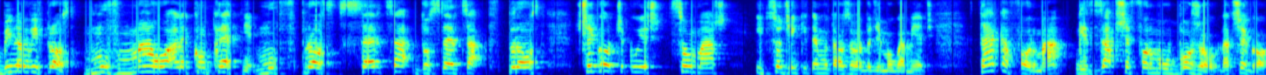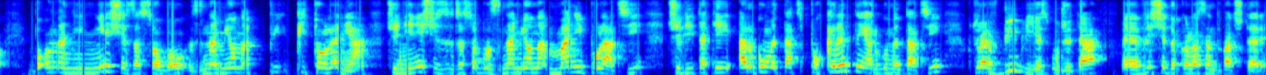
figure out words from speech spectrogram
Biblia mówi wprost, mów mało, ale konkretnie, mów wprost z serca do serca, wprost, czego oczekujesz, co masz i co dzięki temu ta osoba będzie mogła mieć. Taka forma jest zawsze formą Bożą. Dlaczego? Bo ona nie niesie za sobą znamiona pitolenia, czyli nie niesie za sobą znamiona manipulacji, czyli takiej argumentacji, pokrętnej argumentacji, która w Biblii jest użyta e, w liście do Kolosan 2.4.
